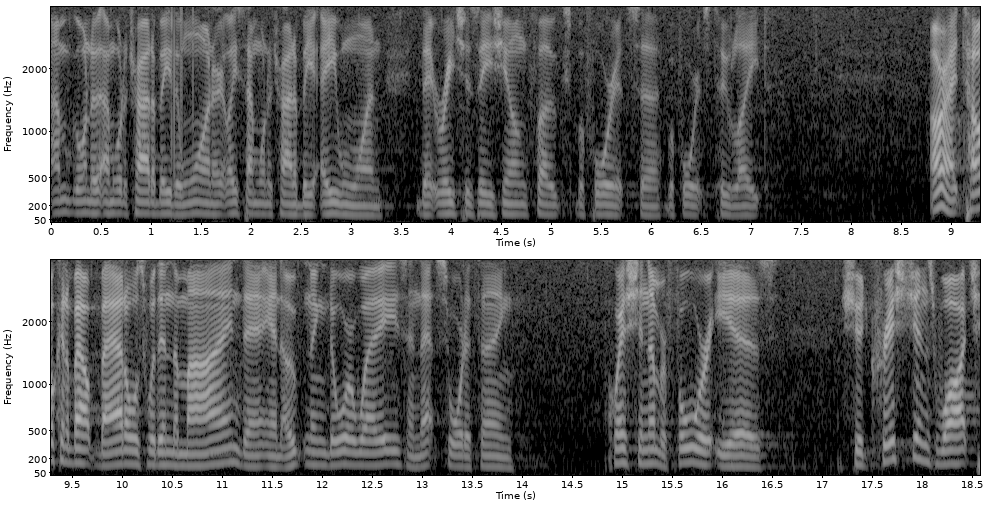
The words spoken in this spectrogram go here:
I, am going to I'm going to try to be the one, or at least I'm going to try to be a one that reaches these young folks before it's uh, before it's too late. All right, talking about battles within the mind and, and opening doorways and that sort of thing. Question number four is: Should Christians watch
